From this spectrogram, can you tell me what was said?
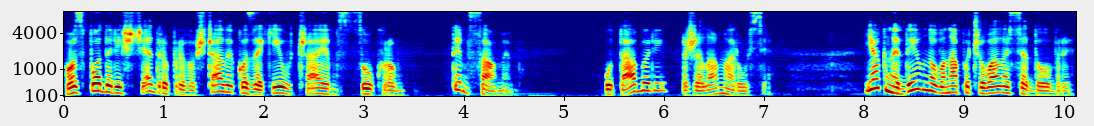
Господарі щедро пригощали козаків чаєм з цукром, тим самим. У таборі жила Маруся. Як не дивно, вона почувалася добре.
